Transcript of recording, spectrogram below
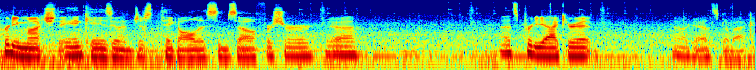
Pretty much the ANK is going to just take all this himself for sure. Yeah. That's pretty accurate. Okay, let's go back.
